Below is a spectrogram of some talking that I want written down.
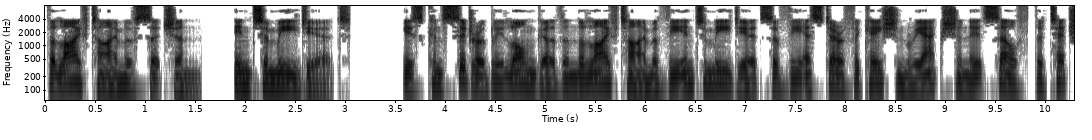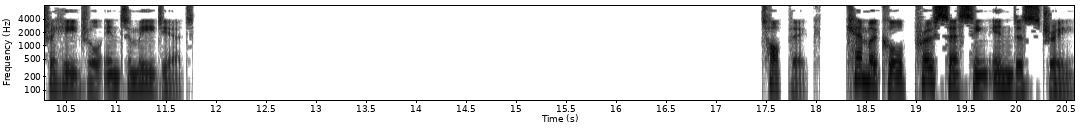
The lifetime of such an intermediate is considerably longer than the lifetime of the intermediates of the esterification reaction itself the tetrahedral intermediate. Chemical processing industry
